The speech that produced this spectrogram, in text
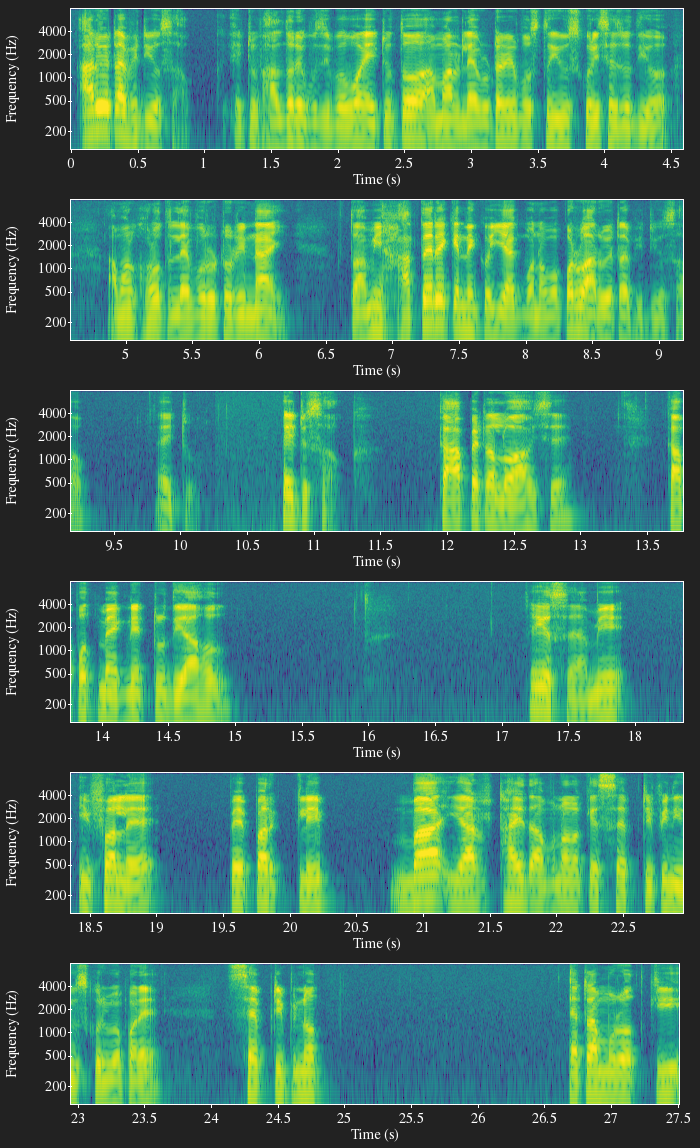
আৰু এটা ভিডিঅ' চাওক এইটো ভালদৰে বুজি পাব। এইটোতো আমাৰ লেবৰেটৰীৰ বস্তু ইউজ কৰিছে যদিও আমাৰ ঘৰত লেবৰেটৰী নাই। তো আমি হাতেৰে কেনেকৈ ইয়াক বনাব পাৰোঁ আৰু এটা ভিডিঅ' চাওক। এইটো। এইটো চাওক। কাপ এটা লোৱা হৈছে। কাপত মেগনেটটো দিয়া হ'ল। ঠিক আছে আমি ইফালে পেপাৰ ক্লিপ বা ইয়াৰ ঠাইত আপোনালোকে ছেফটি পিন ইউজ কৰিব পাৰে। ছেফটি পিনত এটা মূৰত কি?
